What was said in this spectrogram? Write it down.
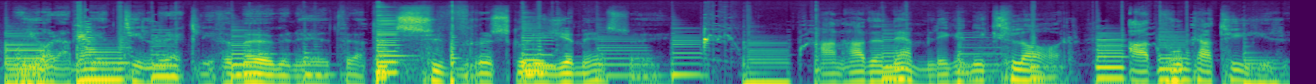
Och göra mig en tillräcklig förmögenhet för att Sure skulle ge med sig. Han hade nämligen i klar advokatyr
